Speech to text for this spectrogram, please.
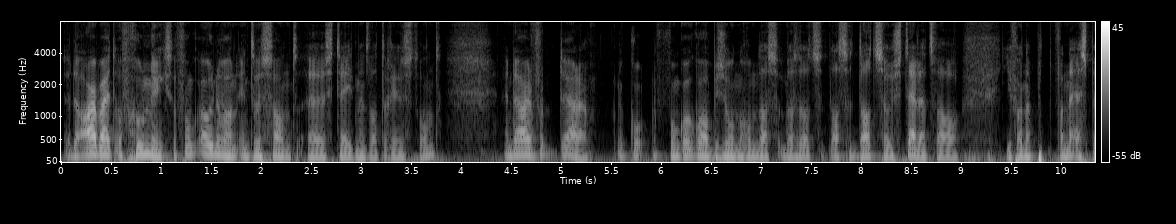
de Arbeid of GroenLinks. Dat vond ik ook nog wel een interessant eh, statement wat erin stond. En daar, ja, daar vond ik ook wel bijzonder omdat ze, omdat ze dat, ze dat zo stellen. Terwijl je van de, van de SP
